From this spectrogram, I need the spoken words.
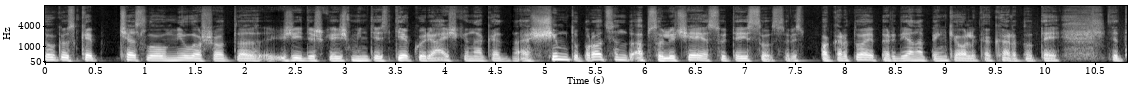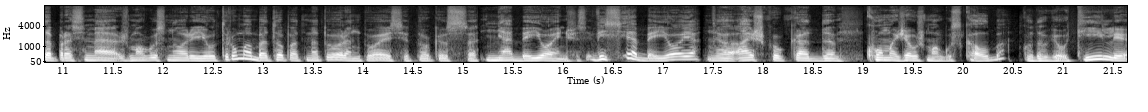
tokius kaip Česlovo Milošo ta žydiška išmintis, tie, kurie aiškina, kad aš šimtų procentų absoliučiai esu teisus. Ir jis pakartoja per dieną penkiolika kartų. Tai, tai ta prasme, žmogus nori jautrumo, bet tuo pat metu orientuojasi tokius neabejojančius. Visi abejoja, aišku, kad kuo mažiau žmogus kalba, kuo daugiau tyli,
